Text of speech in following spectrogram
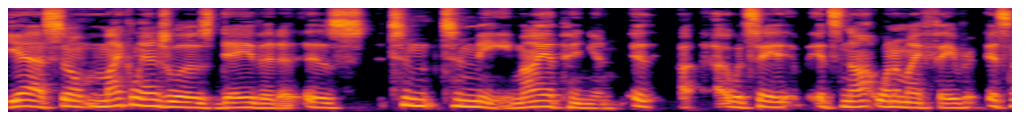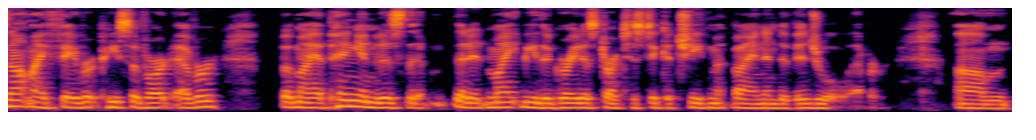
Yeah, so Michelangelo's David is to to me, my opinion. It, I would say it's not one of my favorite. It's not my favorite piece of art ever, but my opinion is that that it might be the greatest artistic achievement by an individual ever. Um,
